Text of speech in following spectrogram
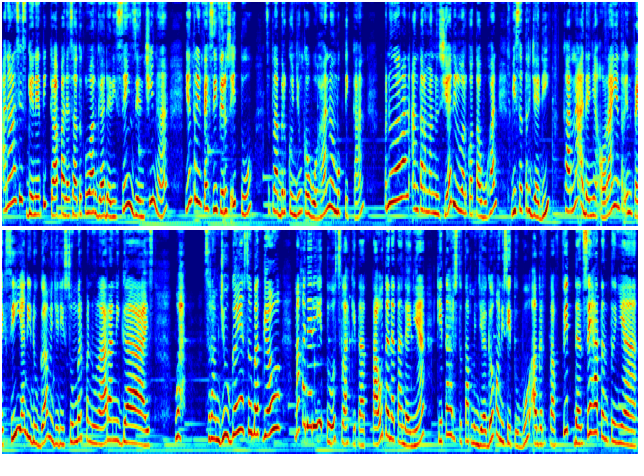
Analisis genetika pada satu keluarga dari Shenzhen, China yang terinfeksi virus itu setelah berkunjung ke Wuhan membuktikan penularan antar manusia di luar kota Wuhan bisa terjadi karena adanya orang yang terinfeksi yang diduga menjadi sumber penularan nih guys. Wah, Seram juga ya sobat gaul. Maka dari itu, setelah kita tahu tanda-tandanya, kita harus tetap menjaga kondisi tubuh agar tetap fit dan sehat tentunya.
